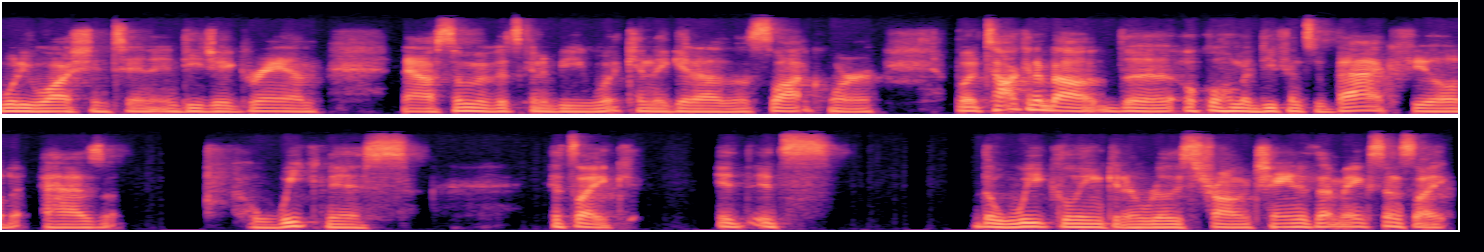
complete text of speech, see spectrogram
Woody Washington and DJ Graham. Now, some of it's going to be what can they get out of the slot corner. But talking about the Oklahoma defensive backfield as a weakness, it's like it, it's the weak link in a really strong chain, if that makes sense. Like,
